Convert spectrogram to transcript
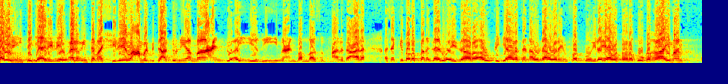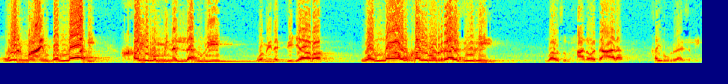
أول أنت جاري له أو أنت ماشي له وعمل بتاع الدنيا ما عنده أي قيمة عند الله سبحانه وتعالى. عشان كده ربنا قال وإذا رأوا تجارة أو لهوا انفضوا إليها وتركوك غائما غل ما عند الله. خير من اللهو ومن التجارة. والله خير الرازقين. الله سبحانه وتعالى خير الرازقين.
